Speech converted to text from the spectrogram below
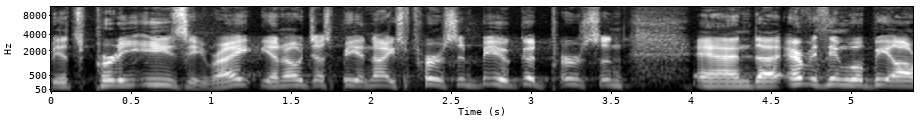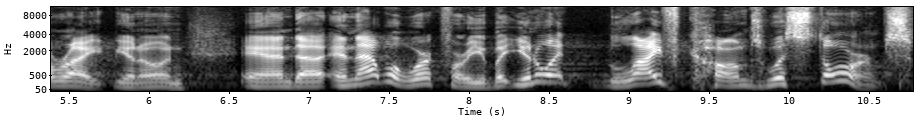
it's pretty easy, right? You know, just be a nice person, be a good person, and uh, everything will be all right, you know, and, and, uh, and that will work for you. But you know what? Life comes with storms.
